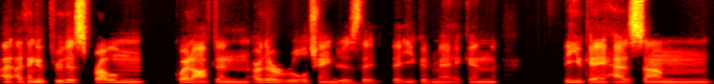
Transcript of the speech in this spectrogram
I, I think through this problem quite often, are there rule changes that, that you could make? And the UK has some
